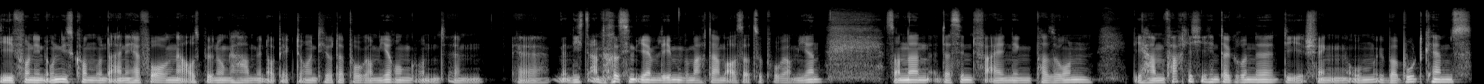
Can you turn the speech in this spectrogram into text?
die von den Unis kommen und eine hervorragende Ausbildung haben in objektorientierter Programmierung und ähm, äh, nichts anderes in ihrem Leben gemacht haben, außer zu programmieren, sondern das sind vor allen Dingen Personen, die haben fachliche Hintergründe, die schwenken um über Bootcamps,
